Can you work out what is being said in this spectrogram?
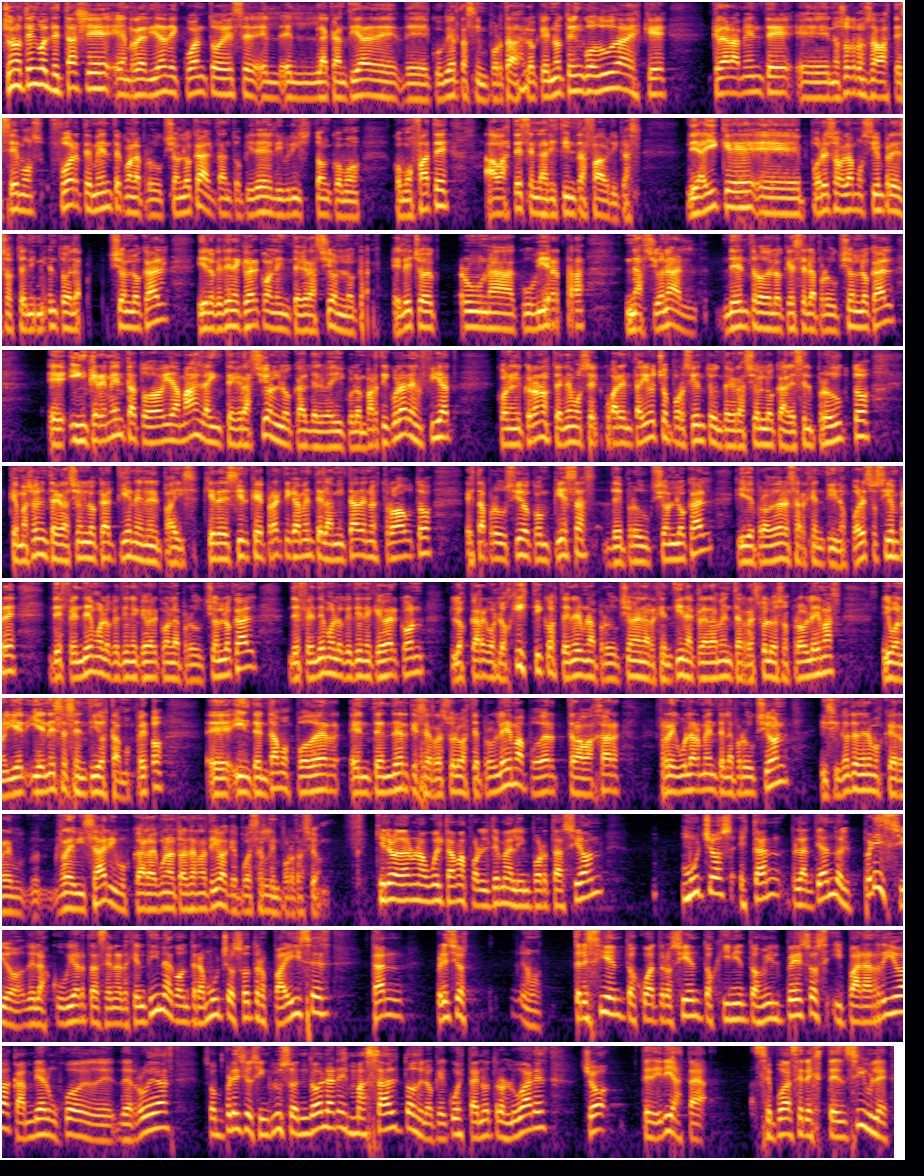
Yo no tengo el detalle en realidad de cuánto es la cantidad de, cubiertas importadas. Lo que no tengo duda es que claramente eh, nosotros nos abastecemos fuertemente con la producción local, tanto Pirelli, Bristol como, como FATE abastecen las distintas fábricas. De ahí que eh, por eso hablamos siempre del sostenimiento de la producción local y de lo que tiene que ver con la integración local. El hecho de comprar una cubierta nacional dentro de lo que es la producción local eh, incrementa todavía más la integración local del vehículo. En particular en Fiat con el Cronos tenemos el 48% de integración local. Es el producto que mayor integración local tiene en el país. Quiere decir que prácticamente la mitad de nuestro auto está producido con piezas de producción local y de proveedores argentinos. Por eso siempre defendemos lo que tiene que ver con la producción local, defendemos lo que tiene que ver con los cargos logísticos, tener una producción en Argentina claramente resuelve esos problemas y bueno, y, en ese sentido estamos. Pero eh, intentamos poder entender que se resuelva este problema, poder trabajar regularmente la producción y si no tendremos que revisar y buscar alguna otra alternativa que puede ser la importación. Quiero dar una vuelta más por el tema de la importación. Muchos están planteando el precio de las cubiertas en Argentina contra muchos otros países. Están precios 300, 400, 500 mil pesos y para arriba cambiar un juego de ruedas. Son precios incluso en dólares más altos de lo que cuesta en otros lugares. Yo te diría hasta se puede hacer extensible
